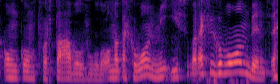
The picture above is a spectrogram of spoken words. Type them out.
oncomfortabel voelen. Omdat dat gewoon niet is wat je gewoon bent.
